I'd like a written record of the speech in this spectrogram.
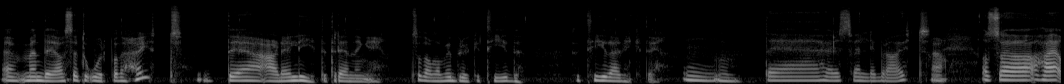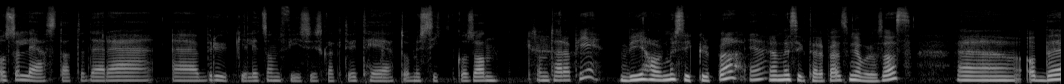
Eh, Men det å sette ord på det høyt, det er det lite trening i. Så da må vi bruke tid. Så tid er viktig. Mm. Det høres veldig bra ut. Ja. Og så har jeg også lest at dere eh, bruker litt sånn fysisk aktivitet og musikk og sånn som terapi. Vi har en musikkgruppe, Ja. en musikkterapeut som jobber hos oss. Eh, og det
